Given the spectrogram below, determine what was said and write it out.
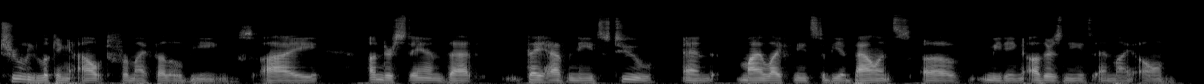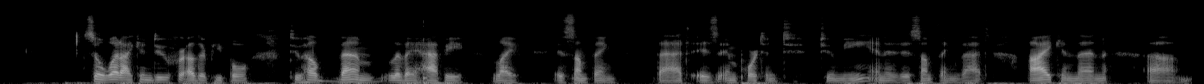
truly looking out for my fellow beings. I understand that they have needs too, and my life needs to be a balance of meeting others' needs and my own. So, what I can do for other people to help them live a happy life is something that is important to me, and it is something that I can then um,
